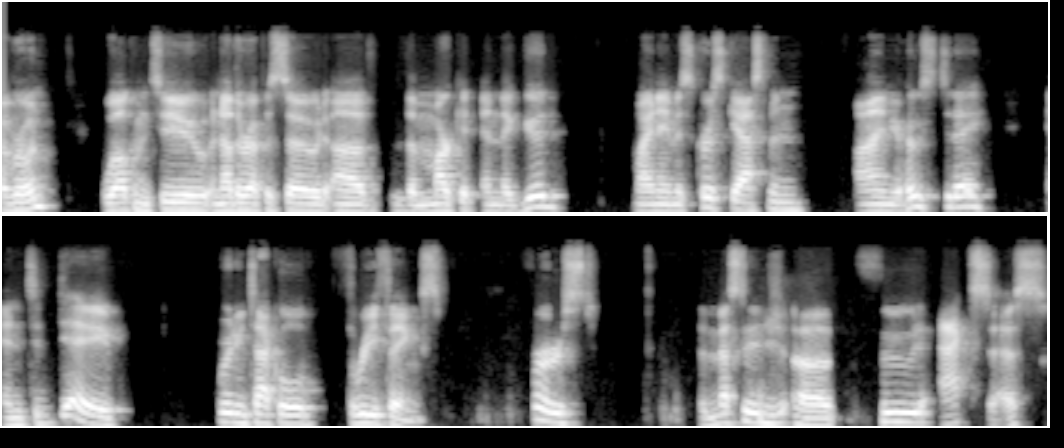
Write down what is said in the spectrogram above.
everyone. Welcome to another episode of The Market and the Good. My name is Chris Gassman. I'm your host today. And today, we're going to tackle three things. First, the message of food access.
